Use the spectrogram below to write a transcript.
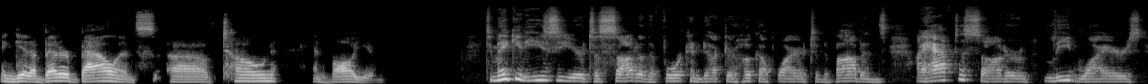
and get a better balance of tone and volume. To make it easier to solder the four conductor hookup wire to the bobbins, I have to solder lead wires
